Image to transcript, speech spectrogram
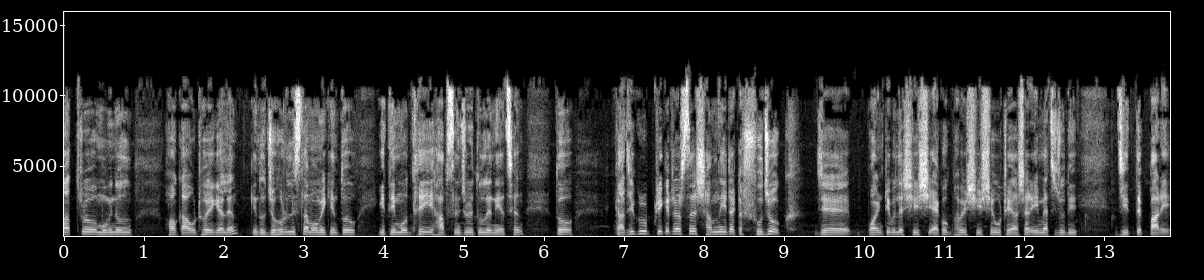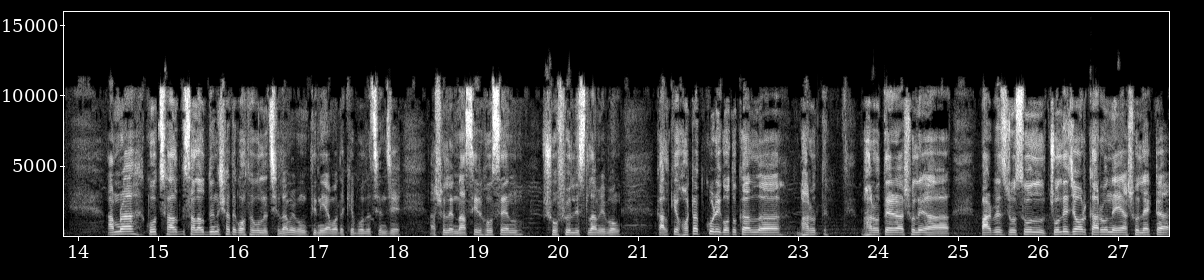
মাত্র মুমিনুল হক আউট হয়ে গেলেন, কিন্তু জহুরুল ইসলাম, অমি কিন্তু ইতিমধ্যেই হাফ সেঞ্চুরি তুলে নিয়েছেন। তো গাজী গ্রুপ ক্রিকেটার্সের সামনে এটা একটা সুযোগ যে পয়েন্ট টেবিলের শীর্ষে, এককভাবে শীর্ষে উঠে আসার এই ম্যাচে যদি জিততে পারে। আমরা কোচ সালাউদ্দিনের সাথে কথা বলেছিলাম এবং তিনি আমাদেরকে বলেছেন যে আসলে নাসির হোসেন, শফিউল ইসলাম এবং কালকে হঠাৎ করে গতকাল ভারত, ভারতের আসলে পারভেজ রসুল চলে যাওয়ার কারণে আসলে একটা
